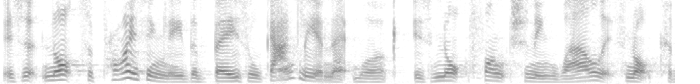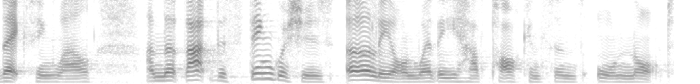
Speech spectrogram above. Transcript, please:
is that not surprisingly, the basal ganglia network is not functioning well, it's not connecting well, and that that distinguishes early on whether you have Parkinson's or not.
